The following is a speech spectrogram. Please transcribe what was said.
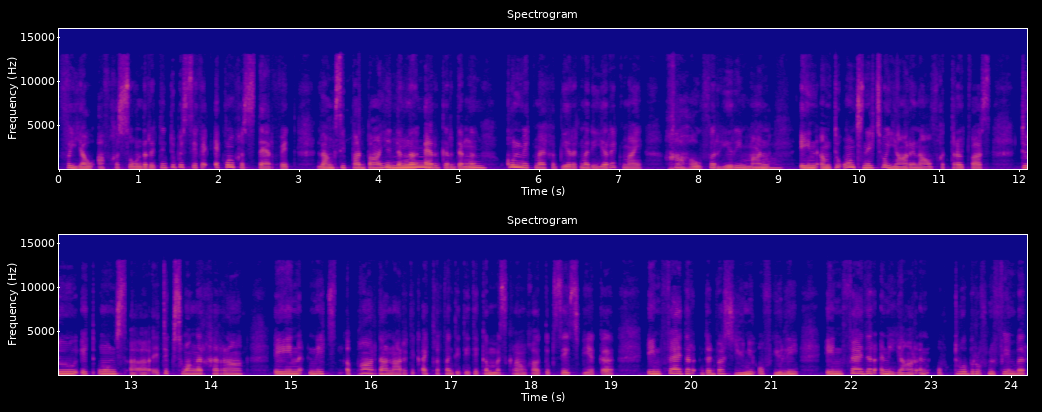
vir jou afgesonder het en toe besef ek ek kon gesterf het langs die pad baie dinge, erger dinge kon met my gebeur het, maar die Here het my gehou vir hierdie man. Ja. en um, toe ons net so jaar en 'n half getroud was, toe het ons uh, het ek swanger geraak en net 'n paar dae nadat ek uitgevind het, het ek 'n miskraam gehad op 6 weke. En verder dit was Junie of Julie en verder in die jaar in Oktober of November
